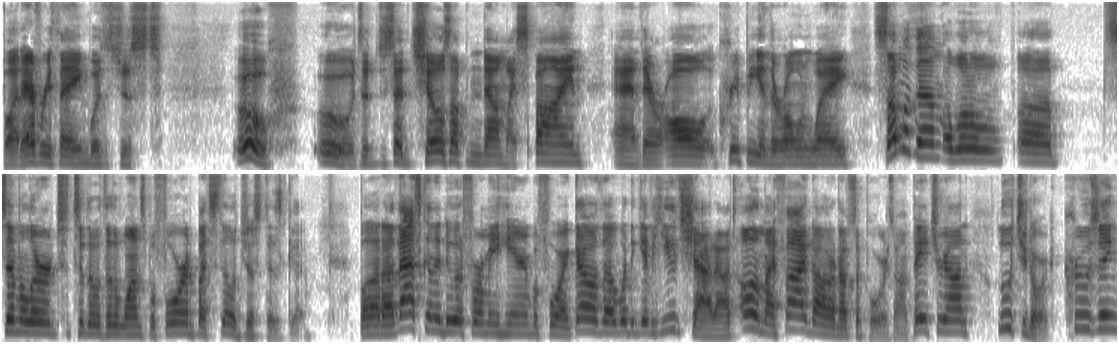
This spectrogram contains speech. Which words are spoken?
But everything was just, ooh, ooh, it just said chills up and down my spine, and they're all creepy in their own way. Some of them a little uh, similar to, to the to the ones before it, but still just as good. But uh, that's going to do it for me here. And before I go, though, I want to give a huge shout out to all of my $5 and up supporters on Patreon Luchador Cruising,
